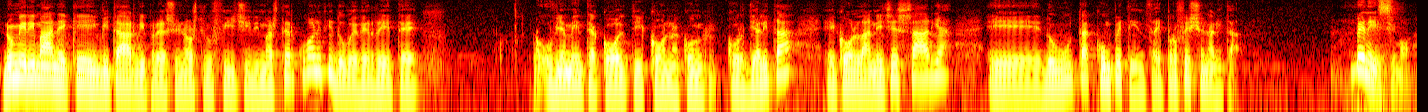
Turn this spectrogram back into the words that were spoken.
Non mi rimane che invitarvi presso i nostri uffici di Master Quality, dove verrete ovviamente accolti con, con cordialità e con la necessaria e dovuta competenza e professionalità. Benissimo,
